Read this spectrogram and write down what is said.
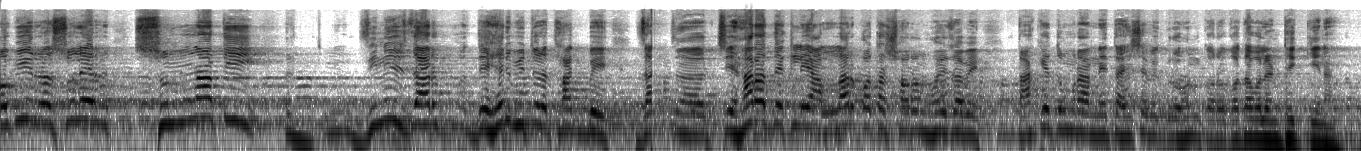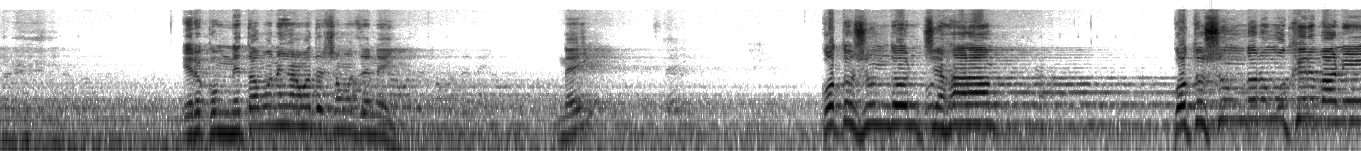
নবীর রসুলের সুন্নাতি জিনিস যার দেহের ভিতরে থাকবে যার চেহারা দেখলে আল্লাহর কথা স্মরণ হয়ে যাবে, তাকে তোমরা নেতা হিসেবে গ্রহণ করো। কথা বলেন ঠিক কিনা? এরকম নেতা মনে হয় আমাদের সমাজে নেই। নেই? কত সুন্দর চেহারা, কত সুন্দর মুখের বাণী।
